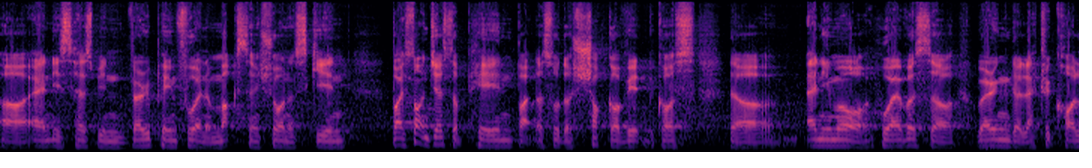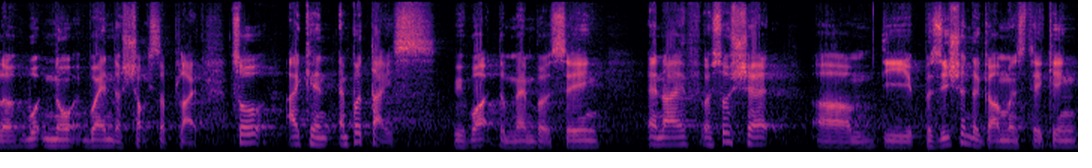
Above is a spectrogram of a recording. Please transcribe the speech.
uh, and it has been very painful and the marks and show on the skin. But it's not just the pain, but also the shock of it because the animal or whoever's uh, wearing the electric collar would know when the shock is applied. So I can empathize with what the member is saying. And I've also shared um, the position the government is taking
